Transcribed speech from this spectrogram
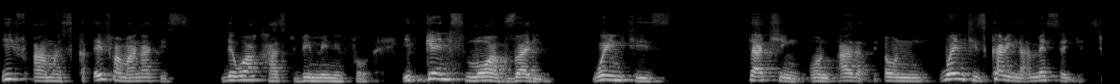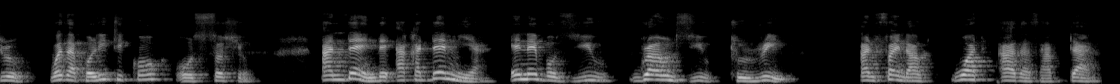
if I'm a, if I'm an artist, the work has to be meaningful. It gains more value when it is touching on other, on when it is carrying a message through, whether political or social. And then the academia enables you, grounds you to read and find out what others have done.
